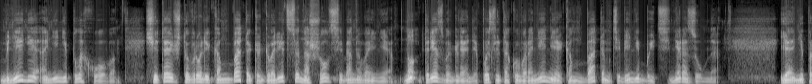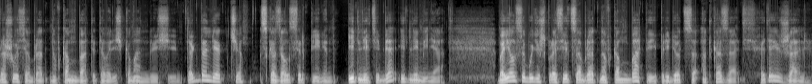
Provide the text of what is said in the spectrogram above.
Мнение они неплохого. Считают, что в роли комбата, как говорится, нашел себя на войне. Но трезво глядя, после такого ранения комбатом тебе не быть, неразумно. Я не прошусь обратно в комбаты, товарищ командующий. Тогда легче, сказал Серпилин. И для тебя, и для меня. Боялся, будешь проситься обратно в комбаты и придется отказать. Хотя и жаль.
